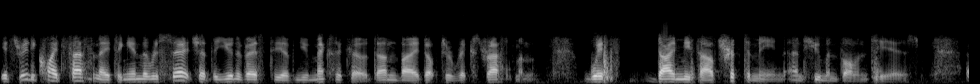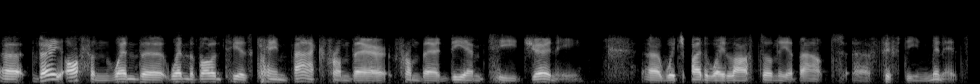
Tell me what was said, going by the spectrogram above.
It's really quite fascinating. In the research at the University of New Mexico done by Dr. Rick Strassman with dimethyltryptamine and human volunteers, uh, very often when the when the volunteers came back from their from their DMT journey, uh, which by the way lasts only about uh, 15 minutes,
